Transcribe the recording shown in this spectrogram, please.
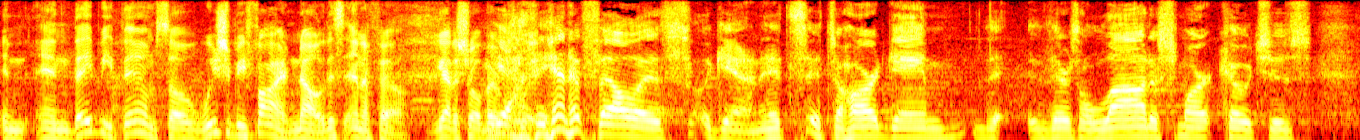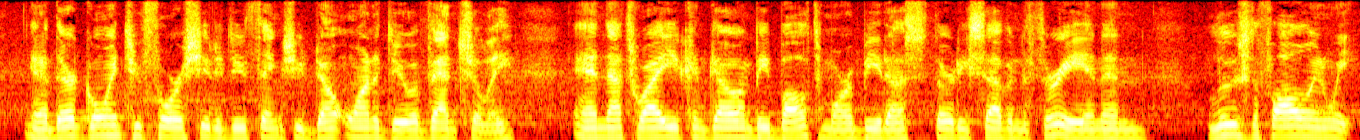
and, and they beat them, so we should be fine." No, this NFL. You got to show up every Yeah, week. the NFL is again. It's it's a hard game. There's a lot of smart coaches. You know, they're going to force you to do things you don't want to do eventually, and that's why you can go and beat Baltimore, beat us 37 to three, and then lose the following week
